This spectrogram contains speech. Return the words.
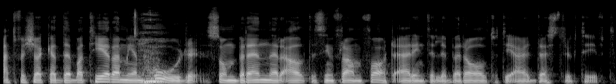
Att försöka debattera med en hord som bränner allt i sin framfart är inte liberalt, det är destruktivt.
